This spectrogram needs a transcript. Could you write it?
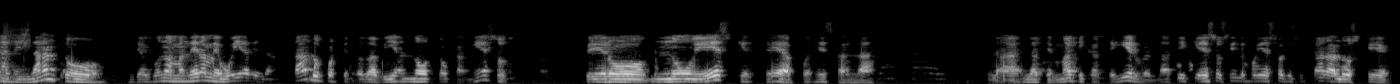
adelanto. De alguna manera me voy adelantando porque todavía no tocan esos. Pero no es que sea pues esa la, la, la temática a seguir, ¿verdad? Así que eso sí les voy a solicitar a los que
